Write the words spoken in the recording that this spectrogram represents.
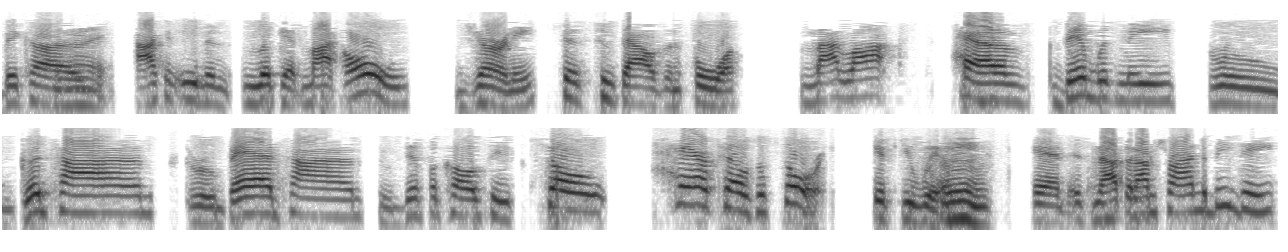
Because right. I can even look at my own journey since 2004. My locks have been with me through good times, through bad times, through difficulties. So hair tells a story if you will. Mm. And it's not that I'm trying to be deep,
